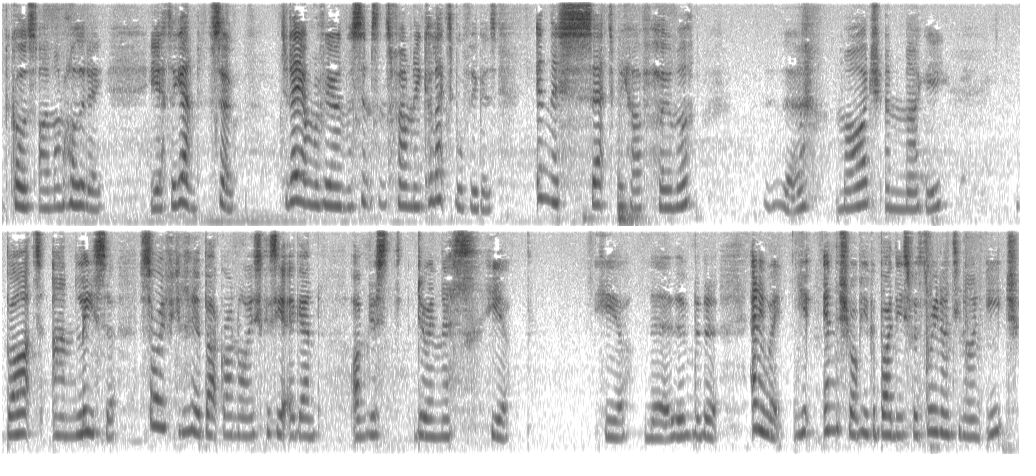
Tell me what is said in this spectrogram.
because I'm on holiday yet again. So today I'm reviewing the Simpsons Family collectible figures. In this set we have Homer, there, Marge and Maggie, Bart and Lisa. Sorry if you can hear background noise because yet again I'm just doing this here, here, there, there, there, there. Anyway, you, in the shop you could buy these for three ninety nine each,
